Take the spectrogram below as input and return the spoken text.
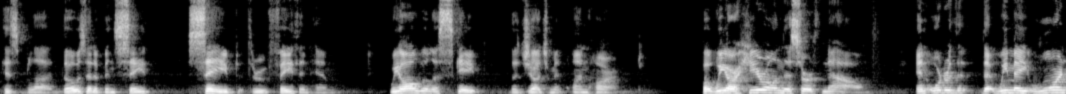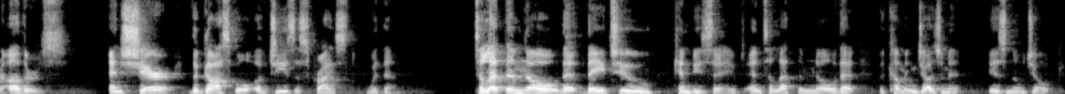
His blood, those that have been saved, saved through faith in Him, we all will escape the judgment unharmed. But we are here on this earth now in order that, that we may warn others and share the gospel of Jesus Christ with them. To let them know that they too can be saved, and to let them know that the coming judgment is no joke,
